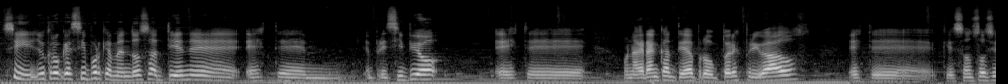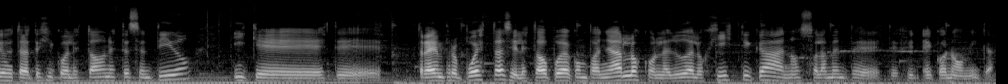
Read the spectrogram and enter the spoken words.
Sí, yo creo que sí, porque Mendoza tiene, este, en principio, este, una gran cantidad de productores privados este, que son socios estratégicos del Estado en este sentido y que este, traen propuestas y el Estado puede acompañarlos con la ayuda logística, no solamente este, económica.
